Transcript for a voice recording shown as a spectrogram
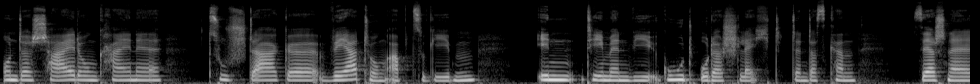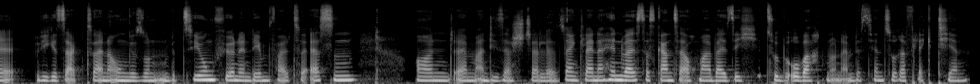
Unterscheidung, keine zu starke Wertung abzugeben in Themen wie gut oder schlecht. Denn das kann sehr schnell, wie gesagt, zu einer ungesunden Beziehung führen, in dem Fall zu Essen. Und ähm, an dieser Stelle so ein kleiner Hinweis, das Ganze auch mal bei sich zu beobachten und ein bisschen zu reflektieren.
